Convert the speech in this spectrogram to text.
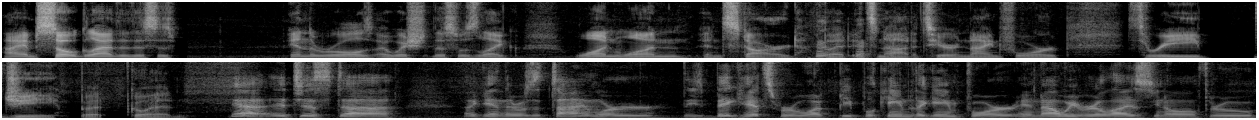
I am so glad that this is in the rules. I wish this was like 1 1 and starred, but it's not. It's here in 943G. But go ahead. Yeah, it just uh, again there was a time where these big hits were what people came to the game for, and now we realize you know through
